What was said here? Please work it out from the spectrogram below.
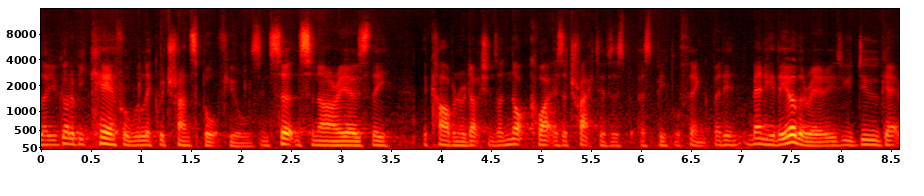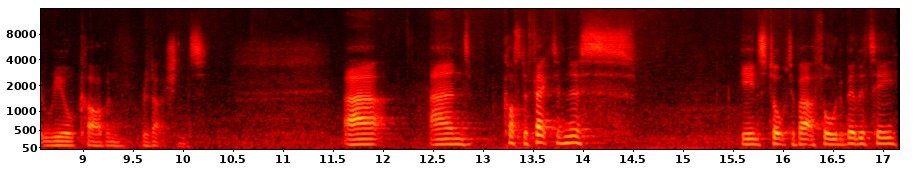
though you've got to be careful with liquid transport fuels. In certain scenarios, the the carbon reductions are not quite as attractive as, as people think. But in many of the other areas, you do get real carbon reductions. Uh, and cost effectiveness, Ian's talked about affordability.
